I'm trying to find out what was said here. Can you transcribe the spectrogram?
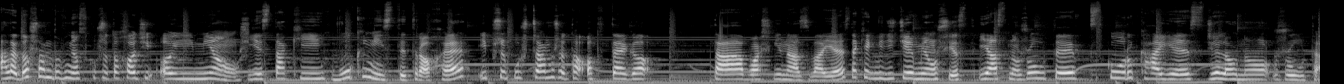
ale doszłam do wniosku, że to chodzi o jej miąższ. Jest taki włóknisty trochę i przypuszczam, że to od tego ta właśnie nazwa jest. Tak jak widzicie, miąższ jest jasno-żółty, skórka jest zielono-żółta.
